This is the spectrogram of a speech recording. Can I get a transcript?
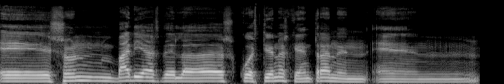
eh, son varias de las cuestiones que entran en, en,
